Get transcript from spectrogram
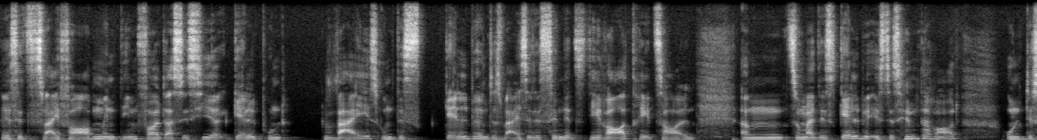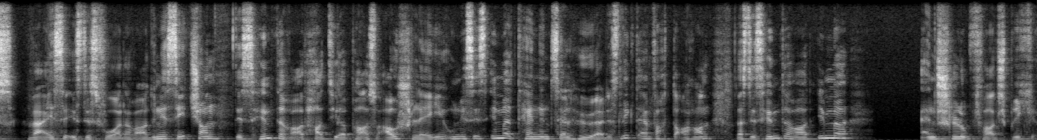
es jetzt zwei Farben, in dem Fall, das ist hier gelb und weiß und das Gelbe und das Weiße, das sind jetzt die Raddrehzahlen. Ähm, zumal das Gelbe ist das Hinterrad und das Weiße ist das Vorderrad. Und ihr seht schon, das Hinterrad hat hier ein paar so Ausschläge und es ist immer tendenziell höher. Das liegt einfach daran, dass das Hinterrad immer ein Schlupfhart, sprich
